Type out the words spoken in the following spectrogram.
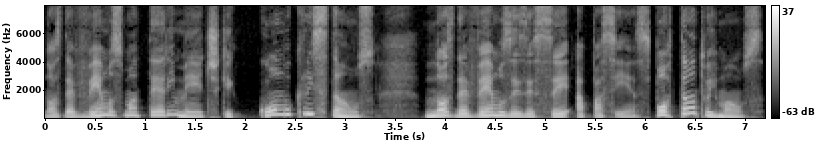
nós devemos manter em mente que, como cristãos, nós devemos exercer a paciência. Portanto, irmãos,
